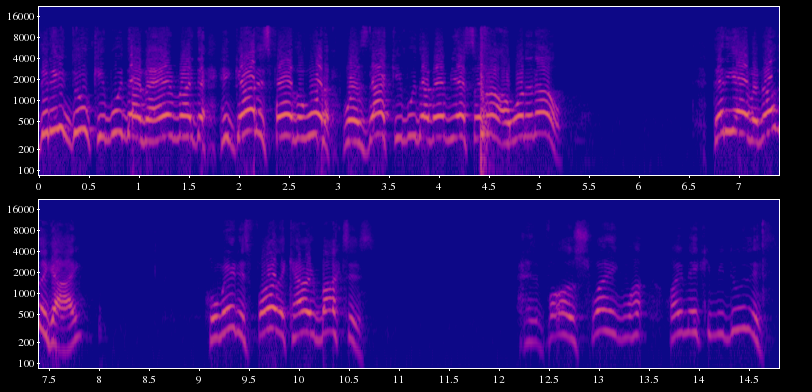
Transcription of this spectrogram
did he do kibbud avim right there? He got his father water. Was that kibbud avim? Yes or no? I want to know. Then you have another guy who made his father carry boxes. And his father's sweating, why, why are you making me do this?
